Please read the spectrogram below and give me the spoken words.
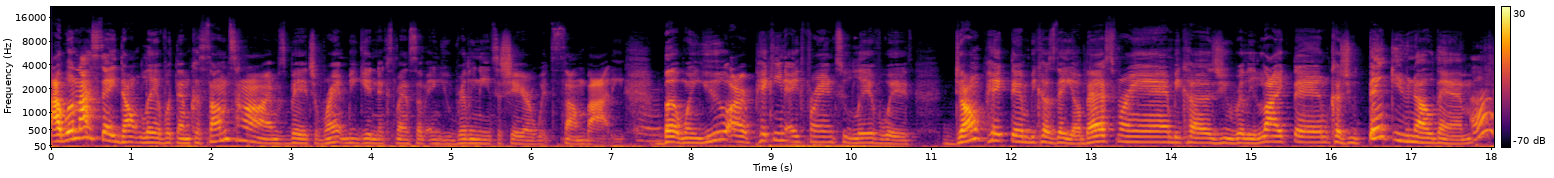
I will not say don't live with them because sometimes, bitch, rent be getting expensive and you really need to share with somebody. Mm. But when you are picking a friend to live with, don't pick them because they're your best friend, because you really like them, because you think you know them. Oh,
